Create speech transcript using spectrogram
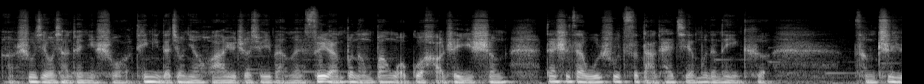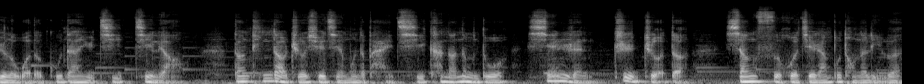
啊，舒姐，我想对你说，听你的旧年华语哲学一百问，虽然不能帮我过好这一生，但是在无数次打开节目的那一刻，曾治愈了我的孤单与寂寂寥。当听到哲学节目的排期，看到那么多先人智者的相似或截然不同的理论。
